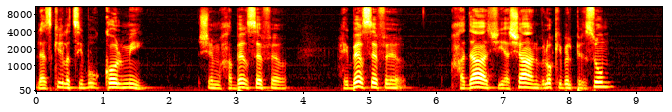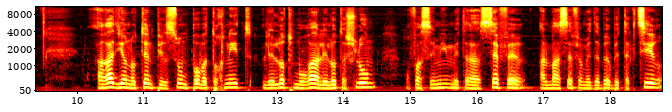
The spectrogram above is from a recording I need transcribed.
להזכיר לציבור כל מי שמחבר ספר, חיבר ספר חדש, ישן ולא קיבל פרסום, הרדיו נותן פרסום פה בתוכנית ללא תמורה, ללא תשלום. מפרסמים את הספר, על מה הספר מדבר בתקציר,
